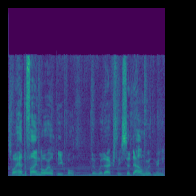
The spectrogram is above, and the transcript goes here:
So I had to find oil people that would actually sit down with me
